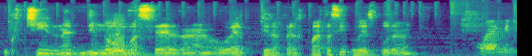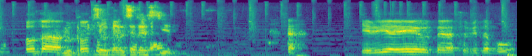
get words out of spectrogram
curtindo, né? De novo as férias, né? O Érico tira férias quatro a cinco vezes por ano. Não é, menino? Toda, eu todo eu quero ser assim. Queria eu ter essa vida boa.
